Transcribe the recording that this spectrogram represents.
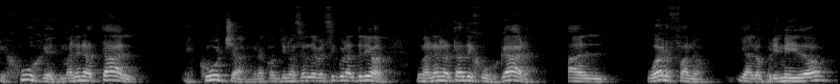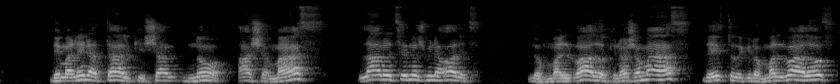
Que juzgue de manera tal escucha, una continuación del versículo anterior, de manera tal de juzgar al huérfano y al oprimido, de manera tal que ya no haya más, los malvados, que no haya más, de esto de que los malvados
